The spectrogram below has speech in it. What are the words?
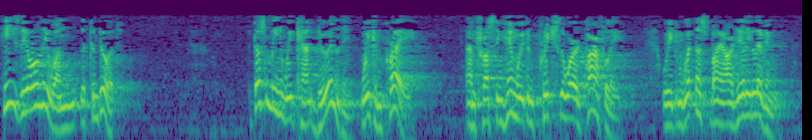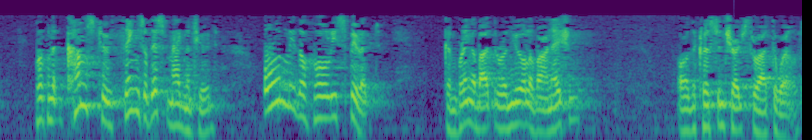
He's the only one that can do it. It doesn't mean we can't do anything. We can pray. And trusting Him, we can preach the Word powerfully. We can witness by our daily living. But when it comes to things of this magnitude, only the Holy Spirit can bring about the renewal of our nation or the Christian church throughout the world.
